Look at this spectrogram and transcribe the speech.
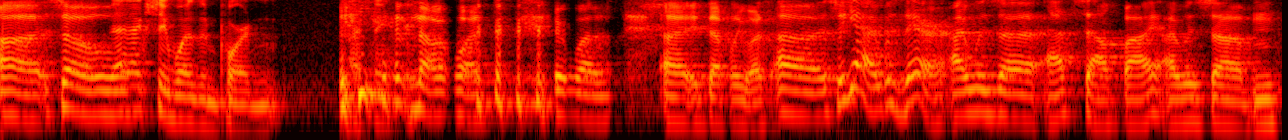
Uh, so That actually was important. No, it was. It was. Uh, it definitely was. Uh, so yeah, I was there. I was uh, at South by. I was um,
